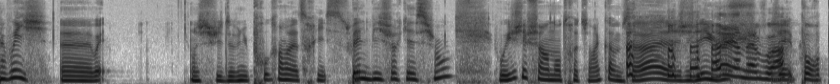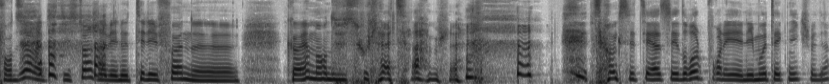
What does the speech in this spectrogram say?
Ah oui. Euh, ouais. Je suis devenue programmatrice. Belle bifurcation. Oui, j'ai fait un entretien comme ça. Je l'ai eu. Rien à voir. Pour, pour dire la petite histoire, j'avais le téléphone euh, quand même en dessous de la table. Donc c'était assez drôle pour les, les, mots techniques, je veux dire.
